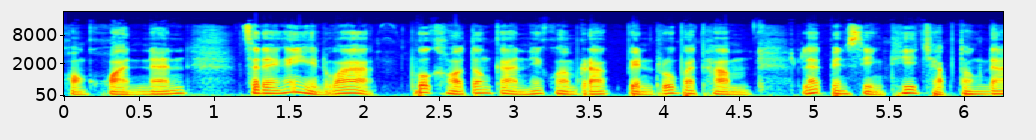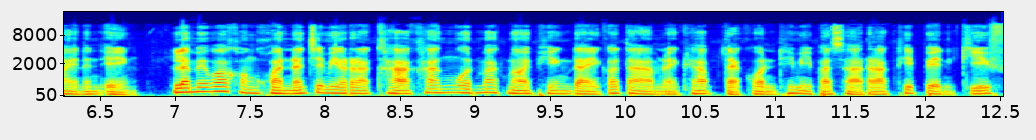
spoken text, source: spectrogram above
ของขวัญนนั้น แสดงให้เห็นว่าพวกเขาต้องการให้ความรักเป็นรูปธรรม และเป็นสิ่งที่จับต้องได้นั่นเอง และไม่ว่าของขวัญนนั้นจะมีราคาค่างวดมากน้อยเพียงใดก็ตามนะครับ แต่คนที่มีภาษารักที่เป็น gift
